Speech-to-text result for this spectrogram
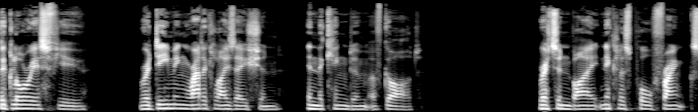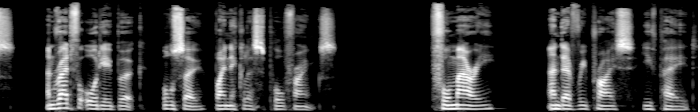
The Glorious Few Redeeming Radicalization in the Kingdom of God. Written by Nicholas Paul Franks and read for audiobook also by Nicholas Paul Franks. For Mary and every price you've paid.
